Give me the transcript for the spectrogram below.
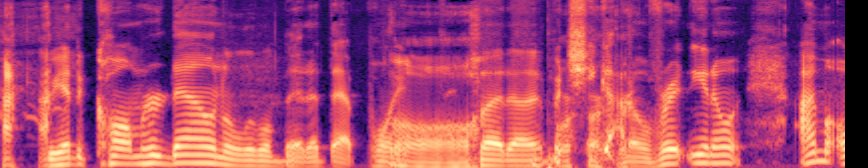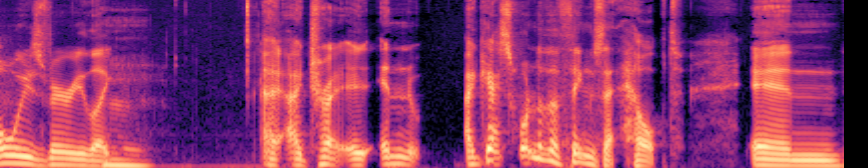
we had to calm her down a little bit at that point Oh, but uh, but she got over it. You know, I'm always very like I, I try, and I guess one of the things that helped, and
